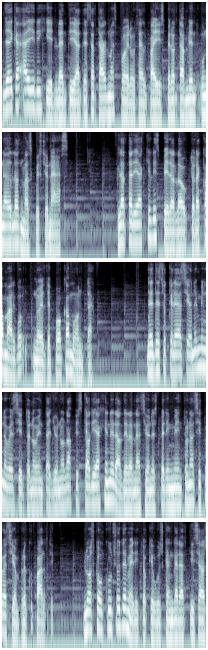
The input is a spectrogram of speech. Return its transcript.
Llega a dirigir la entidad estatal más poderosa del país, pero también una de las más cuestionadas. La tarea que le espera a la doctora Camargo no es de poca monta. Desde su creación en 1991, la Fiscalía General de la Nación experimenta una situación preocupante los concursos de mérito que buscan garantizar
